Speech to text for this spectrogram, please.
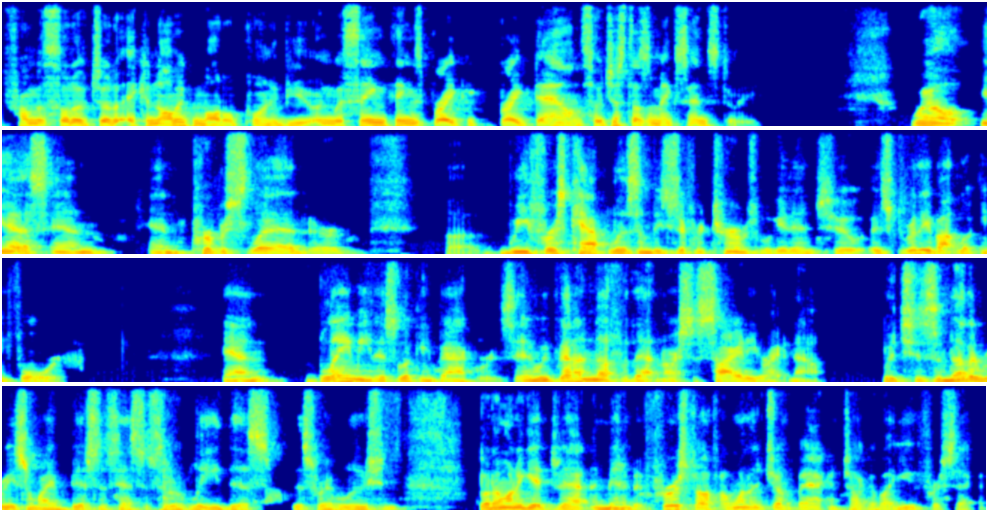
from a sort of, sort of economic model point of view. And we're seeing things break break down. So it just doesn't make sense to me. Well, yes, and and purpose led or uh, we first capitalism, these different terms we'll get into, is really about looking forward. And blaming is looking backwards. And we've got enough of that in our society right now, which is another reason why business has to sort of lead this, this revolution. But I want to get to that in a minute. But first off, I want to jump back and talk about you for a second.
